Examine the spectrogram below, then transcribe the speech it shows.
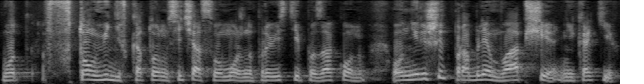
вот в том виде, в котором сейчас его можно провести по закону, он не решит проблем вообще никаких.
